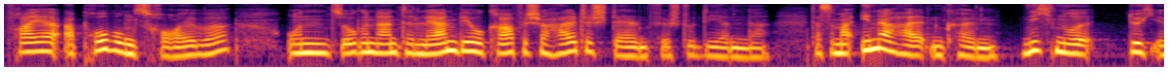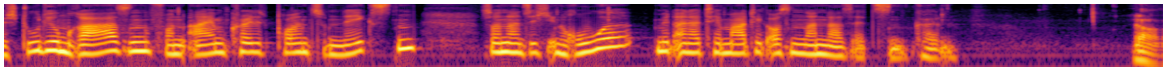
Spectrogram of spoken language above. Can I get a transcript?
freie Erprobungsräume und sogenannte lernbiografische Haltestellen für Studierende, dass sie mal innehalten können, nicht nur durch ihr Studium rasen von einem Credit Point zum nächsten, sondern sich in Ruhe mit einer Thematik auseinandersetzen können. Ja,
